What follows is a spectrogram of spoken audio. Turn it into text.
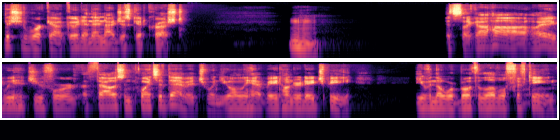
this should work out good, and then I just get crushed. hmm It's like, aha, hey, we hit you for a thousand points of damage when you only have 800 HP, even though we're both at level 15.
